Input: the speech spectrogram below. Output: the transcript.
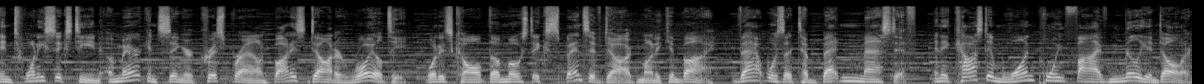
In 2016, American singer Chris Brown bought his daughter Royalty, what is called the most expensive dog money can buy. That was a Tibetan Mastiff, and it cost him $1.5 million.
